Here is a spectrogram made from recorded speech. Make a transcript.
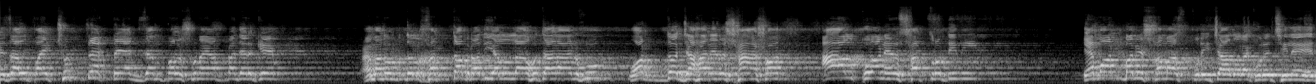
রেজাল্ট পায় ছোট্ট একটা এক্সাম্পল শোনায় আপনাদেরকে। আমার আব্দুল খত্তাব রাদি আল্লাহ অর্ধ জাহানের শাসক, আল কোরআনের ছাত্র তিনি। এমনভাবে সমাজ পরিচালনা করেছিলেন।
